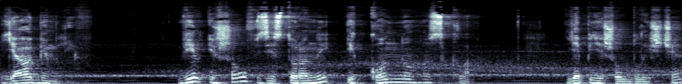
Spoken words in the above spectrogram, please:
Я обімлів. Він ішов зі сторони іконного скла. Я підійшов ближче.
